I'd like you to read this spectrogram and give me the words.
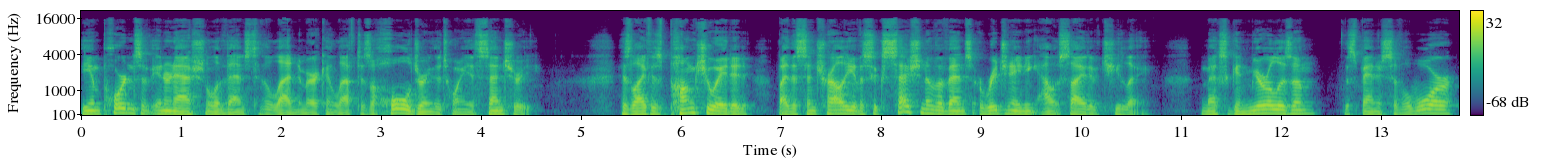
the importance of international events to the Latin American left as a whole during the 20th century. His life is punctuated by the centrality of a succession of events originating outside of Chile. Mexican muralism, the Spanish Civil War,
